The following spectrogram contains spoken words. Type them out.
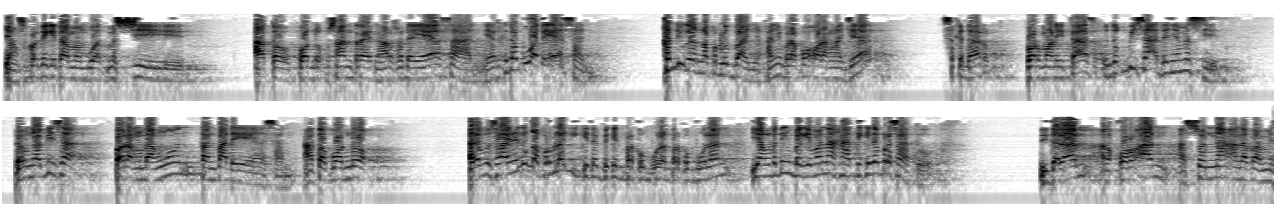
yang seperti kita membuat masjid atau pondok pesantren harus ada yayasan, ya kita buat yayasan. Kan juga nggak perlu banyak, hanya berapa orang aja sekedar formalitas untuk bisa adanya masjid. Kalau nggak bisa orang bangun tanpa ada yayasan atau pondok ada selain itu nggak perlu lagi kita bikin perkumpulan-perkumpulan. Yang penting bagaimana hati kita bersatu di dalam Al-Quran, As-Sunnah, ala fahmi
